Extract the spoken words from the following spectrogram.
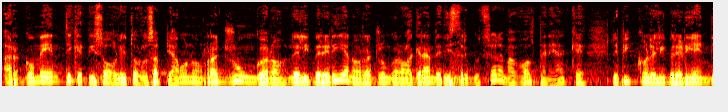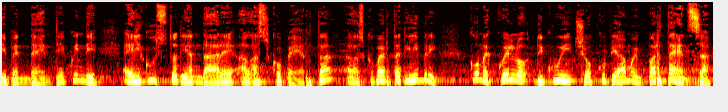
argomenti che di solito, lo sappiamo, non raggiungono le librerie, non raggiungono la grande distribuzione, ma a volte neanche le piccole librerie indipendenti. E quindi è il gusto di andare alla scoperta, alla scoperta di libri come quello di cui ci occupiamo in partenza,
